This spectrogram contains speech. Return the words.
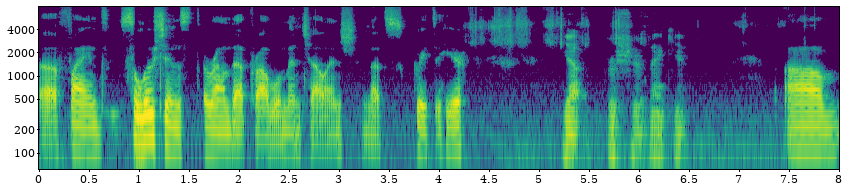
uh, find solutions around that problem and challenge. And that's great to hear. Yeah, for sure. Thank you. Um,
